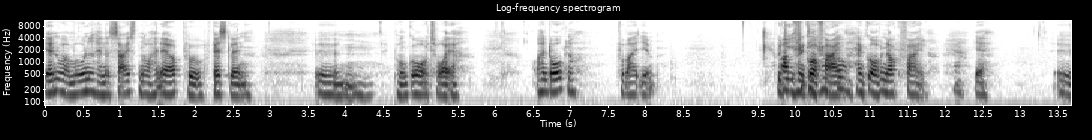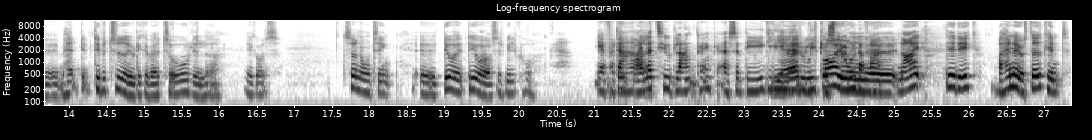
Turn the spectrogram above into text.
januar måned. Han er 16 år, han er oppe på fastlandet, øh, på en gård, tror jeg. Og han drukner på vej hjem. Fordi, fordi han går han fejl. Går. Han går nok fejl. Ja. ja. Øh, han, det, det betyder jo, det kan være tål eller ikke også. Sådan nogle ting. Øh, det, var, det var også et vilkår. Ja, for der er relativt langt, ikke? Altså, det er ikke lige ja, noget, du, du lige kan svømme derfra. Øh, nej, det er det ikke. Og han er jo stedkendt,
